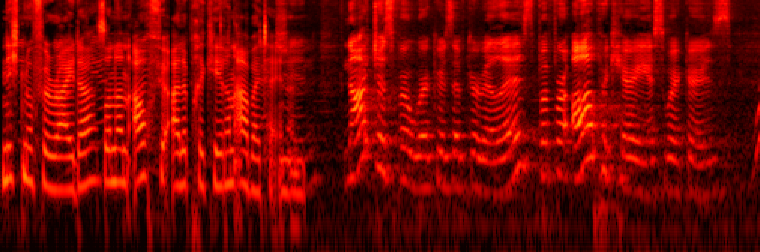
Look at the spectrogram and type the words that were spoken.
Nicht nur für Rider, sondern auch für alle prekären ArbeiterInnen. Not just for workers of gorillas, but for all precarious workers. Woo!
